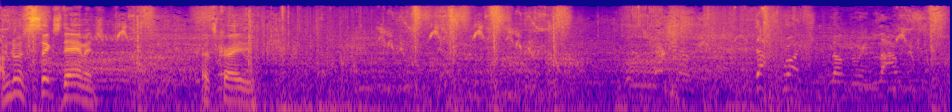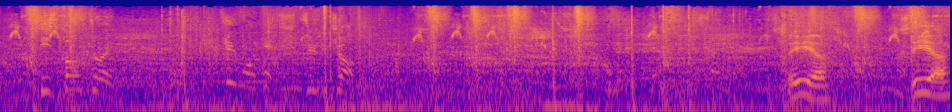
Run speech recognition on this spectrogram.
I'm doing six damage. That's crazy. That's right, you lumbering lout. He's faltering. Few more hits to do the job. See ya. See ya.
